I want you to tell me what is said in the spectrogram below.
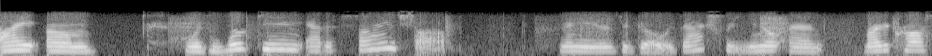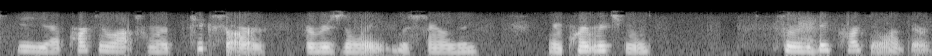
I um was working at a sign shop many years ago. It's actually, you know, and right across the uh, parking lot from where Pixar originally was founded in Point Richmond. So there's a big parking lot there.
